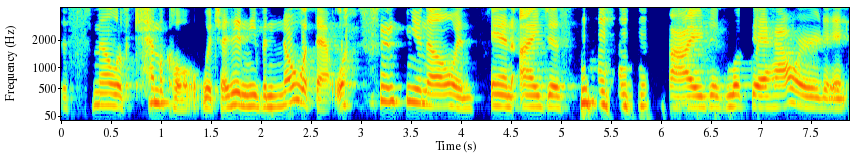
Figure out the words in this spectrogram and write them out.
the smell of chemical, which I didn't even know what that was, you know, and and I just I just looked at Howard and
